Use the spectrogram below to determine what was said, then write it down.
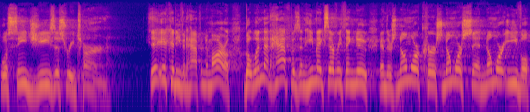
will see Jesus return. It could even happen tomorrow. But when that happens and he makes everything new and there's no more curse, no more sin, no more evil,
